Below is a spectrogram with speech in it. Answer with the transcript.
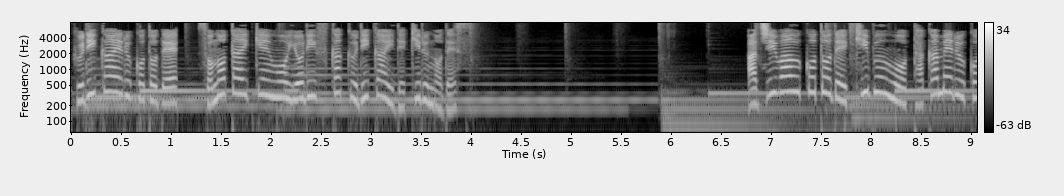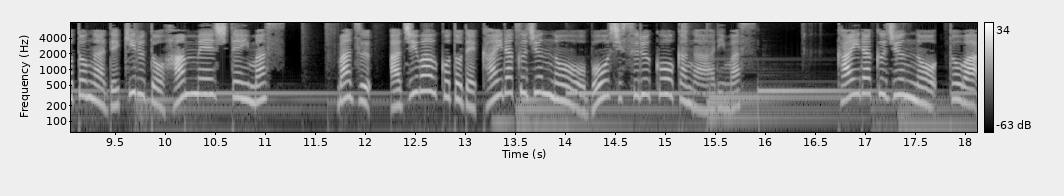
振り返ることで、その体験をより深く理解できるのです。味わうことで気分を高めることができると判明しています。まず、味わうことで快楽順応を防止する効果があります。快楽順応とは、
